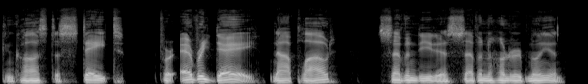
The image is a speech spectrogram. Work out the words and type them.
can cost a state for every day not plowed seventy to seven hundred million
